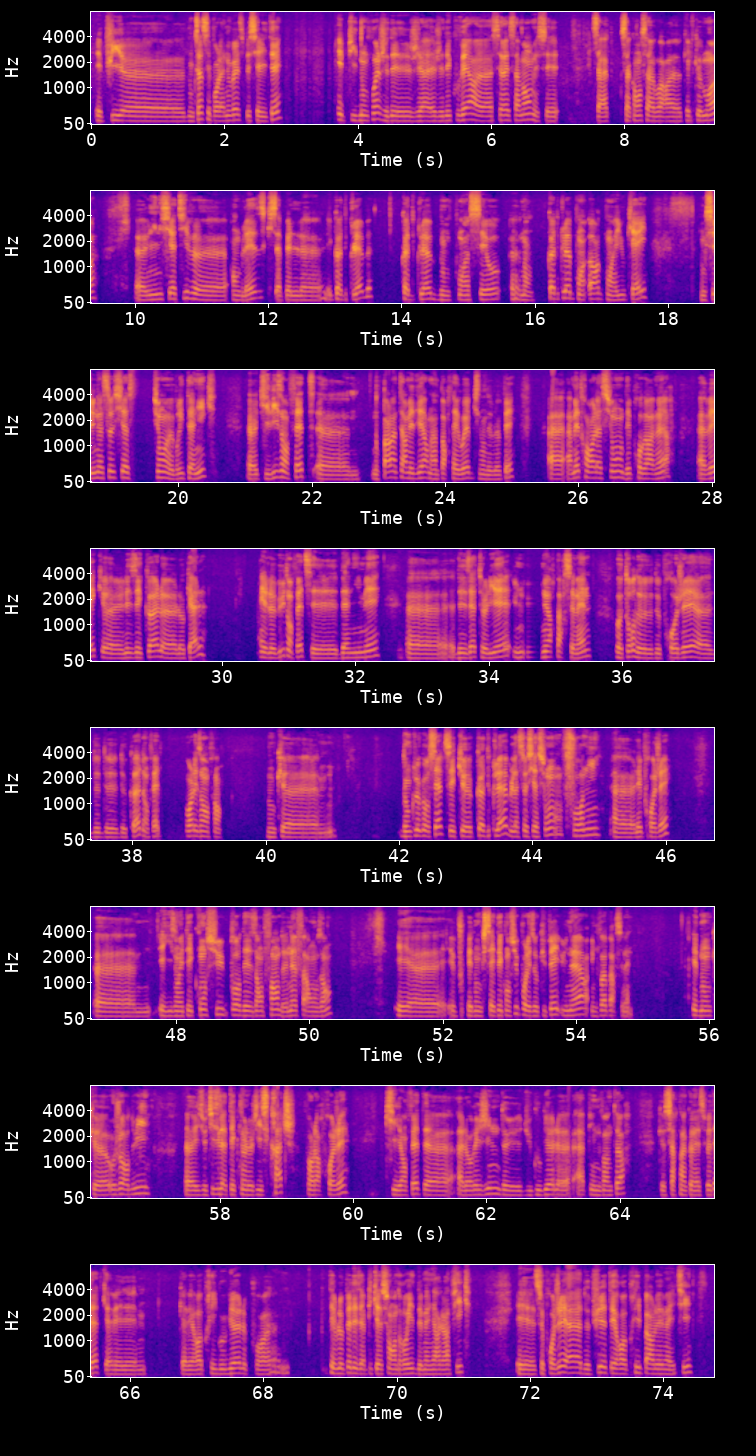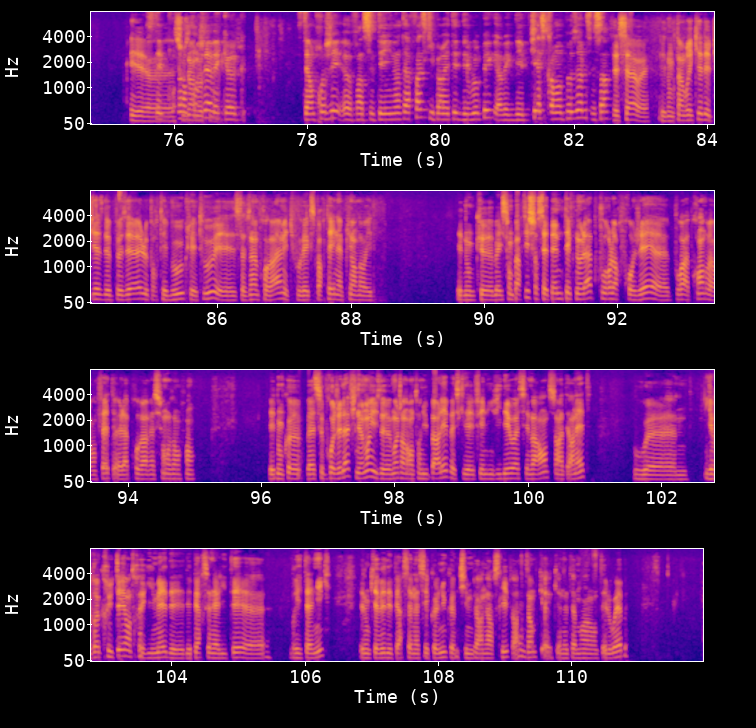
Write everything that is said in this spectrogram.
Et puis, donc ça, c'est pour la nouvelle spécialité. Et puis, donc moi, j'ai découvert euh, assez récemment, mais c'est ça, commence à avoir euh, quelques mois, euh, une initiative anglaise qui s'appelle les Code Club, codeclub donc .co, euh, non, codeclub.org.uk. Donc c'est une association britannique qui vise en fait, donc par l'intermédiaire d'un portail web qu'ils ont développé, à, mettre en relation des programmeurs avec les écoles locales. Et le but, en fait, c'est d'animer des ateliers une, heure par semaine autour de, projets euh, de, de, de code, en fait, pour les enfants. Donc, euh, donc le concept, c'est que Code Club, l'association, fournit euh, les projets. euh, et ils ont été conçus pour des enfants de 9 à 11 ans. Et, euh, et, donc, ça a été conçu pour les occuper une heure, une fois par semaine. Et donc, euh, aujourd'hui, euh, ils utilisent la technologie Scratch pour leur projet, qui est en fait euh, à l'origine du Google App Inventor, que certains connaissent peut-être, qui avait, qui avait repris Google pour euh, développer des applications Android de manière graphique. Et ce projet a depuis été repris par le MIT et euh, un sous un projet autre avec. c'était un projet, euh, enfin c'était une interface qui permettait de développer avec des pièces comme un puzzle, c'est ça? C'est ça, ouais. Et donc, t'imbriquais des pièces de puzzle pour tes boucles et tout, et ça faisait un programme et tu pouvais exporter une appli Android. Et donc, euh, bah, ils sont partis sur cette même techno-là pour leur projet, euh, pour apprendre en fait euh, la programmation aux enfants. Et donc, bah, ce projet-là, finalement, moi j'en ai entendu parler parce qu'ils avaient fait une vidéo assez marrante sur Internet où ils recrutaient entre guillemets des, personnalités britanniques. Et donc, il y avait des personnes assez connues comme Tim Berners-Lee, par exemple, qui a, qui a notamment inventé le web.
